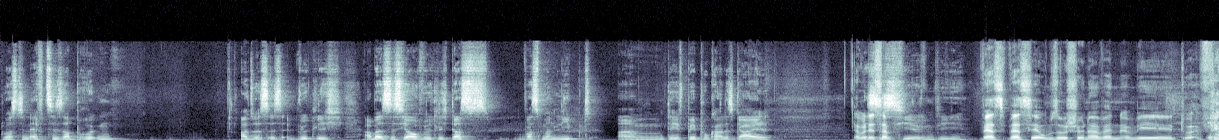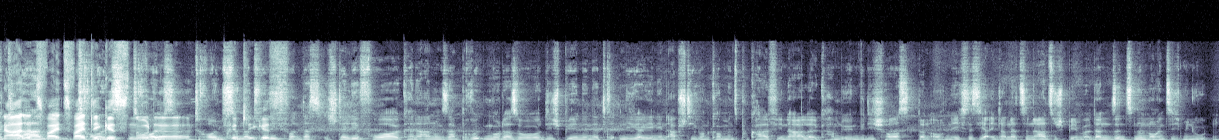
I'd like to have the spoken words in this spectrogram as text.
Du hast den FC Saarbrücken. Also es ist wirklich, aber es ist ja auch wirklich das, was man liebt. Ähm, DFB-Pokal ist geil. Aber das deshalb wäre es ja umso schöner, wenn irgendwie du, Finale ja, zwei Zweitligisten träumst, oder. Träumst, träumst du natürlich von, das, stell dir vor, keine Ahnung, Saarbrücken oder so, die spielen in der dritten Liga gegen den Abstieg und kommen ins Pokalfinale, haben irgendwie die Chance, dann auch nächstes Jahr international zu spielen, weil dann sind es nur 90 Minuten.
